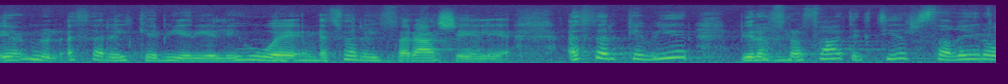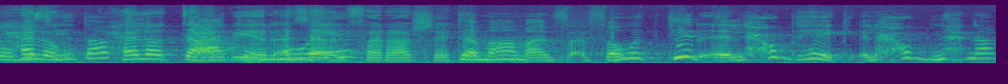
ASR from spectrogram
يعملوا الأثر الكبير يلي هو أثر الفراشة يلي أثر كبير برفرفات كثير صغيرة وبسيطة. حلو حلو التعبير أثر الفراشة. تماما. فهو كثير الحب هيك. الحب نحن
